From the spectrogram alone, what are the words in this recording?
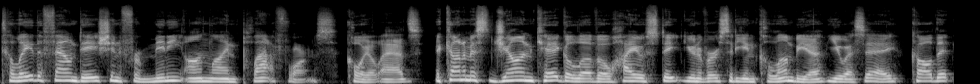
to lay the foundation for many online platforms, Coyle adds. Economist John Kagel of Ohio State University in Columbia, USA, called it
